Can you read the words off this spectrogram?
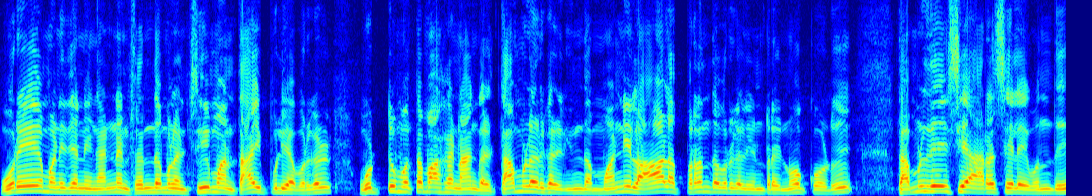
ஒரே மனிதன் எங்கள் அண்ணன் செந்தமிழன் சீமான் தாய்ப்புலி அவர்கள் ஒட்டுமொத்தமாக நாங்கள் தமிழர்கள் இந்த மண்ணில் ஆள பிறந்தவர்கள் என்ற நோக்கோடு தமிழ் தேசிய அரசியலை வந்து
